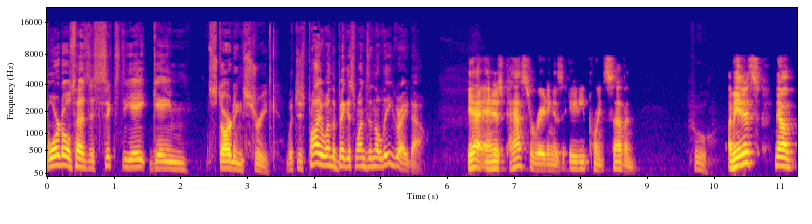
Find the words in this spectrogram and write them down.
Bortles has a sixty-eight game starting streak, which is probably one of the biggest ones in the league right now. Yeah, and his passer rating is eighty point seven. Who? I mean, it's now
